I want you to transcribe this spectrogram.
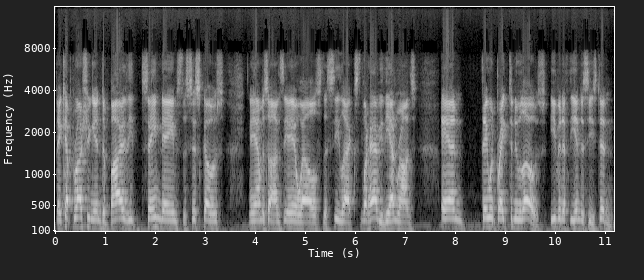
They kept rushing in to buy the same names, the Cisco's, the Amazons, the AOLs, the CLECs, what have you, the Enrons. and they would break to new lows, even if the indices didn't.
